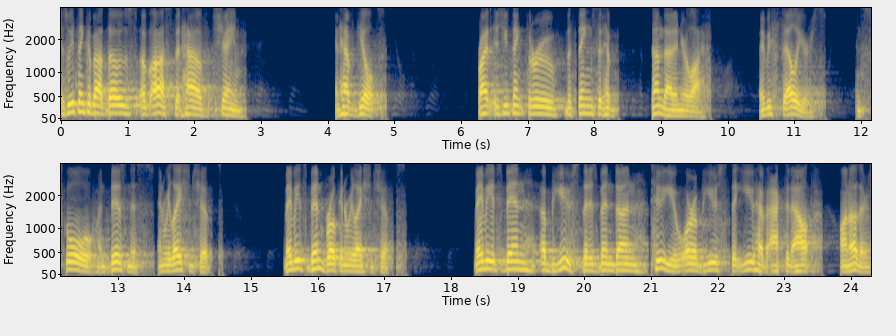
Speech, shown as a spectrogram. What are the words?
as we think about those of us that have shame and have guilt, right, as you think through the things that have done that in your life, maybe failures in school and business and relationships, maybe it's been broken relationships. Maybe it's been abuse that has been done to you or abuse that you have acted out on others.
